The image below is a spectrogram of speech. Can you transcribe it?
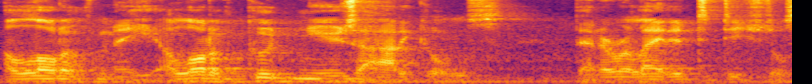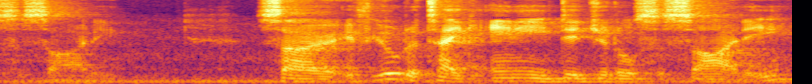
a lot of me, a lot of good news articles that are related to digital society. So, if you were to take any digital society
